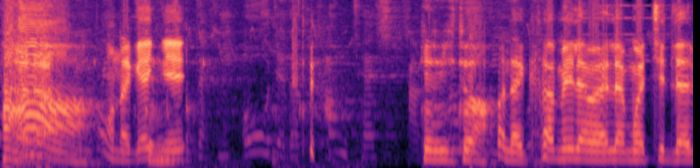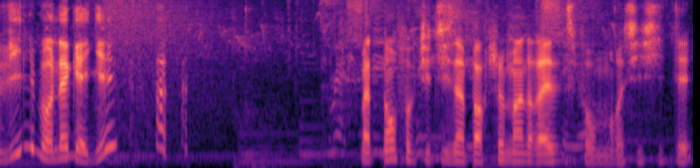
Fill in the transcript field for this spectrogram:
Ah, On a gagné. Quelle victoire On a cramé la, la moitié de la ville, mais on a gagné. Maintenant, faut que tu utilises un parchemin de reste pour me ressusciter.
